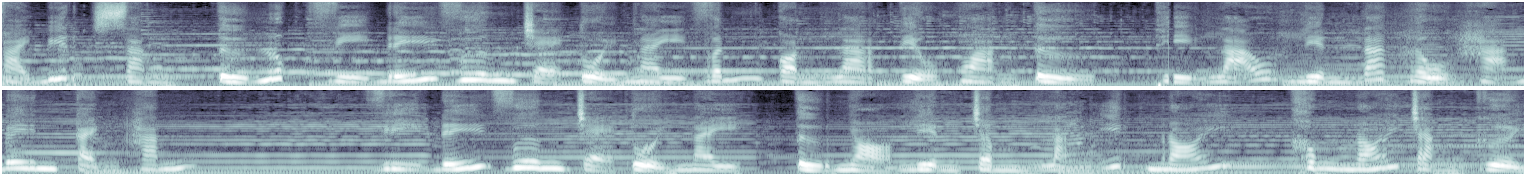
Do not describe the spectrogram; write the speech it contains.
Phải biết rằng, từ lúc vị đế vương trẻ tuổi này vẫn còn là tiểu hoàng tử, Thì lão liền đã hầu hạ bên cạnh hắn. Vị đế vương trẻ tuổi này từ nhỏ liền trầm lặng ít nói, Không nói chẳng cười.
